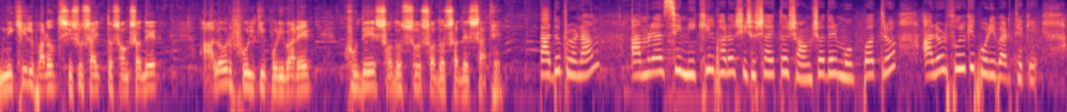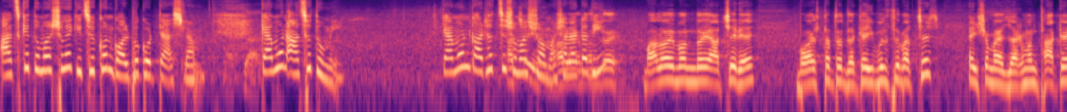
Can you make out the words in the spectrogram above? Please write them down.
নিখিল ভারত শিশু সাহিত্য সংসদের আলোর ফুলকি পরিবারের ক্ষুদে সদস্য সদস্যদের সাথে। দাদু প্রণাম। আমরা আসছি নিখিল ভারত শিশু সাহিত্য সংসদের মুখপত্র আলোর ফুলকি পরিবার থেকে। আজকে তোমার সঙ্গে কিছুক্ষণ গল্প করতে আসলাম। কেমন আছো তুমি? কেমন কাটাচ্ছে সময়? সময় সারাটা দিন? ভালোই মন্দই আছে রে। বয়সটা তো দেখেই বুঝতে পারছিস। এই সময় যেমন থাকে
